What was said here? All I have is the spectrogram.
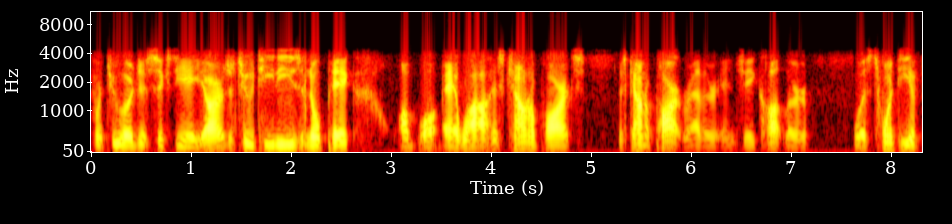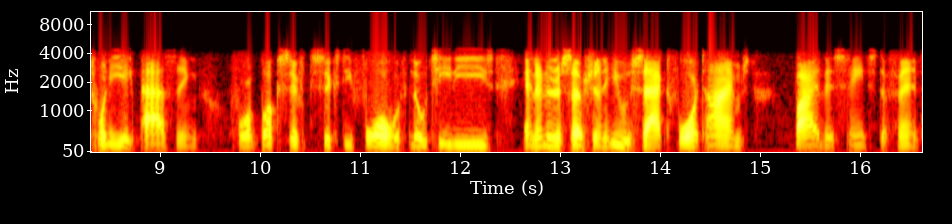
for two hundred sixty eight yards or two TDs and no pick. Uh, and while his counterparts, his counterpart rather, in Jay Cutler was twenty of twenty eight passing for a buck 64 with no TDs and an interception, and he was sacked four times by the Saints defense.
